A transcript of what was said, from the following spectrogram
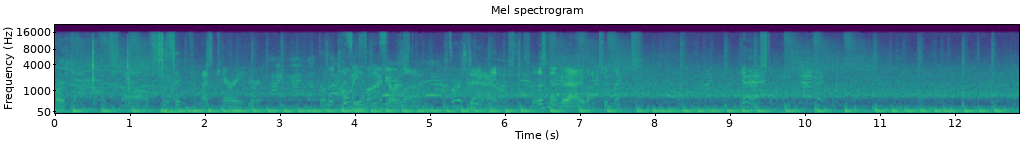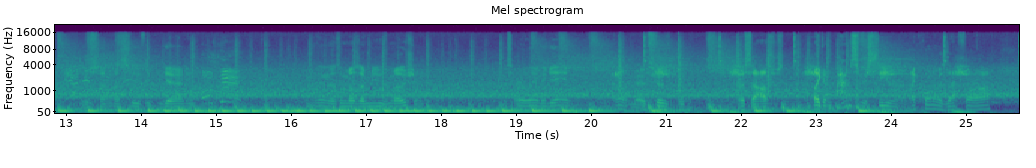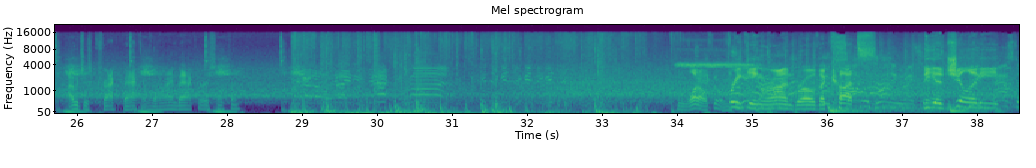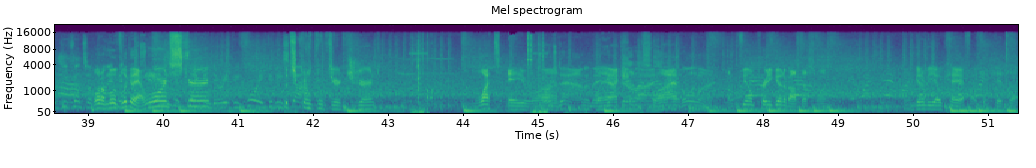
First down. So let's, let's a nice carry here. From the Hefty, hefty 25-yard line. First down. So this is gonna go down to about two minutes. Interesting. Let's see if we can get any. I think there's a most amused motion. This early in the game. I don't know if there's this I was just like if I was a receiver and my corner was that far off, I would just crack back a linebacker or something. What a freaking run, bro. The cuts, the agility. What a move. Look at that. Orange skirt. What a run. First down, and they've Play action their eyes on slide. the goal line. I'm feeling pretty good about this one. I'm going to be okay if I can hit uh,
